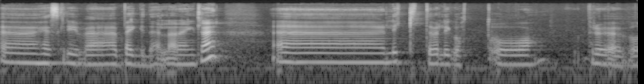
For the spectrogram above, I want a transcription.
uh, har skrevet begge deler, egentlig. Uh, likte veldig godt å prøve å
